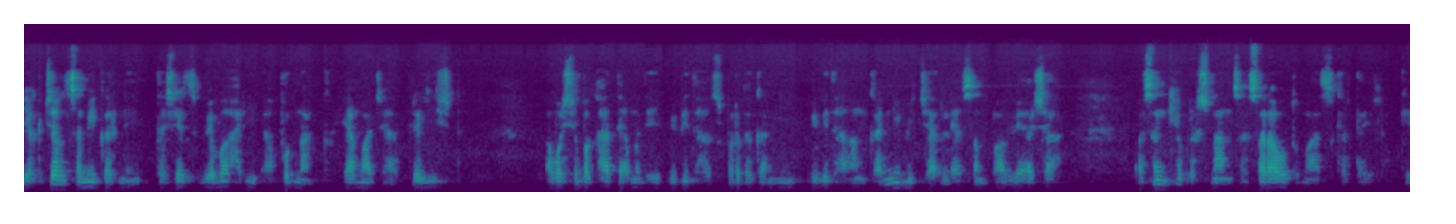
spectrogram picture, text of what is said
एकचल समीकरणे तसेच व्यवहारी अपूर्णांक या माझ्या प्लेलिस्ट अवश्य बघा त्यामध्ये विविध स्पर्धकांनी विविध अंकांनी विचारल्या संभाव्य अशा असंख्य प्रश्नांचा सराव तुम्हाला करता येईल. ओके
